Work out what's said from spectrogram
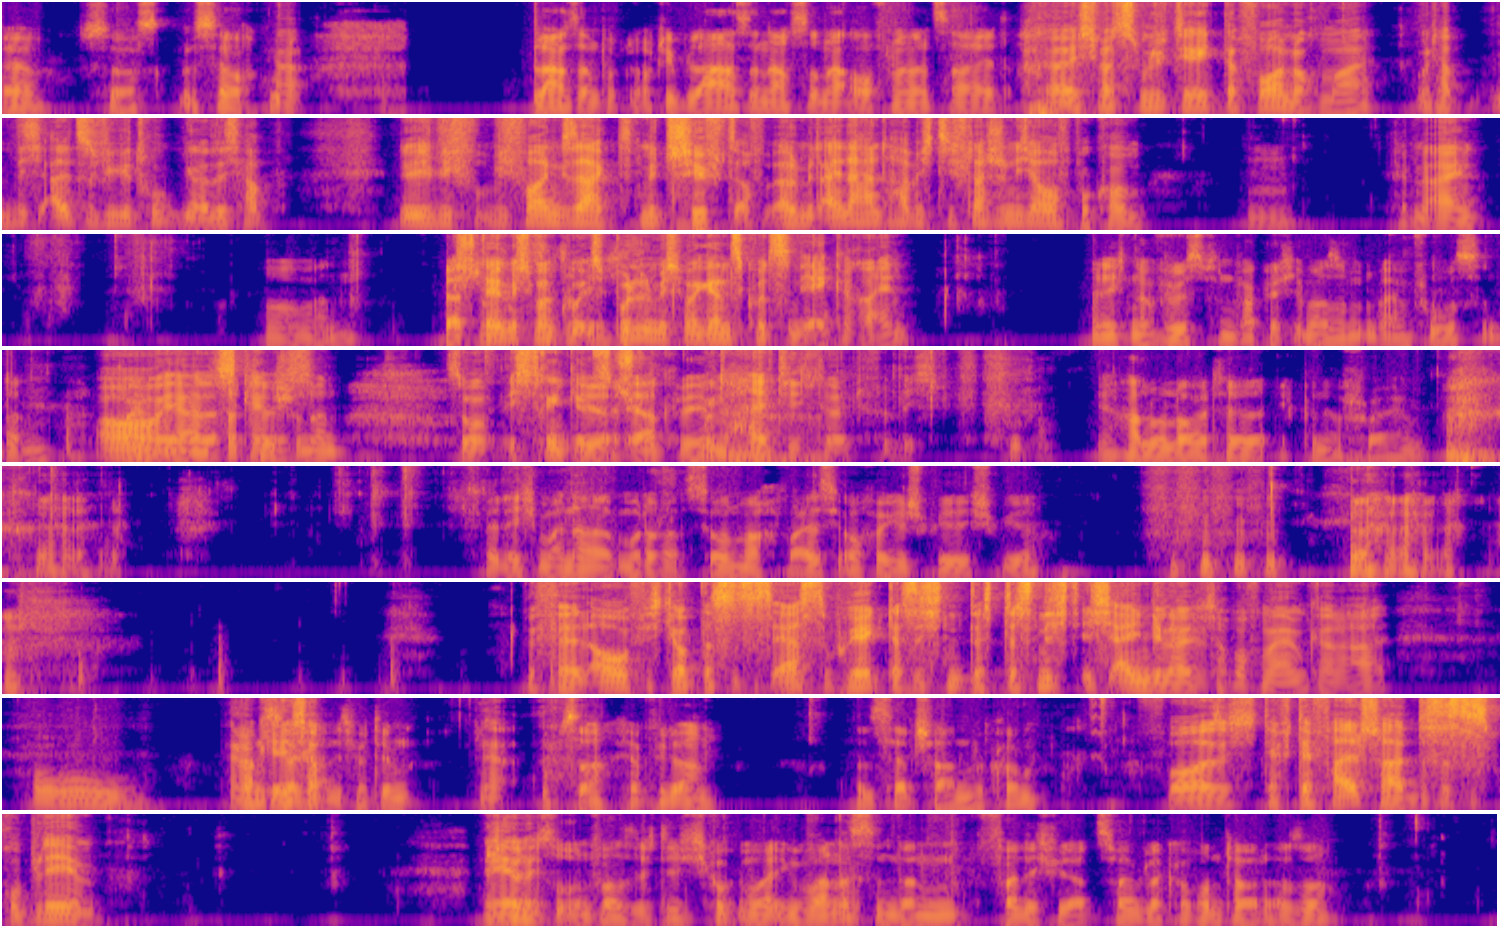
Ja, ist ja, ist ja auch gut. Ja. Langsam drückt auch die Blase nach so einer Aufnahmezeit. Ja, ich war zum Glück direkt davor nochmal und habe nicht allzu viel getrunken. Also ich habe, wie, wie vorhin gesagt, mit Shift, auf, äh, mit einer Hand habe ich die Flasche nicht aufbekommen. Hm. Fällt mir ein. Oh Mann. Ich stell mich mal, ich buddel mich mal ganz kurz in die Ecke rein. Wenn ich nervös bin, wackel ich immer so mit meinem Fuß und dann. Oh ja, das ganzer kenn Tisch ich. Und dann, So, ich trinke jetzt einen Schluck und halte die Leute für mich. ja, hallo Leute, ich bin der Frame. Wenn ich meine Moderation mache, weiß ich auch, welches Spiel ich spiele. Mir fällt auf, ich glaube, das ist das erste Projekt, das ich, das, das nicht ich eingeleitet habe auf meinem Kanal. oh. Ja, okay, ja ich habe nicht mit dem. Ja. Upsa, ich hab wieder an. Also ich hat Schaden bekommen. Vorsicht, der, der Fallschaden, das ist das Problem. Ich Ja, bin so unvorsichtig. Ich gucke immer irgendwo anders hin, dann falle ich wieder zwei Blöcke runter oder so.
